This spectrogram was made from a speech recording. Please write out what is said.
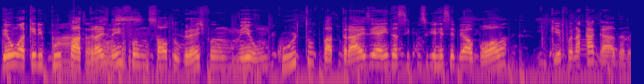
deu um, aquele pulo Ah, pra tá, trás, nossa. nem foi um salto grande, foi um meio um curto pra trás e ainda assim conseguiu receber a bola, porque foi na cagada, né?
